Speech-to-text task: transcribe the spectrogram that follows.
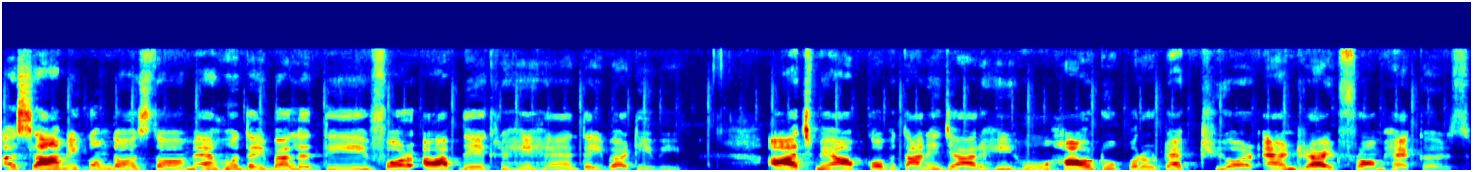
अस्सलाम वालेकुम दोस्तों, मैं हूँ तैयबा लतीफ़ और आप देख रहे हैं तैयबा टीवी। आज मैं आपको बताने जा रही हूँ how to protect your android from hackers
